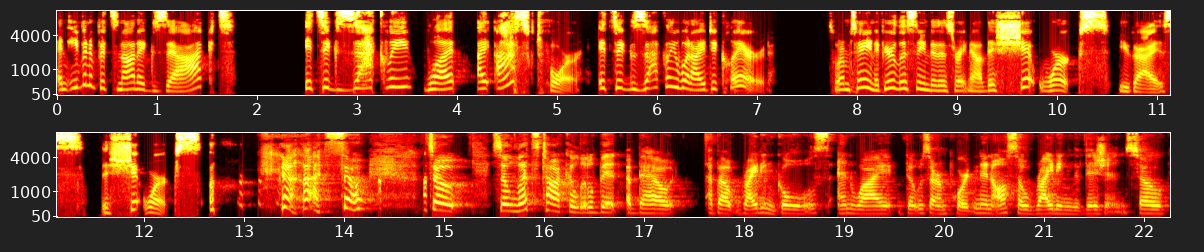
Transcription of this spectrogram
and even if it's not exact, it's exactly what I asked for. It's exactly what I declared. That's what I'm saying. If you're listening to this right now, this shit works, you guys. This shit works. so so so let's talk a little bit about about writing goals and why those are important and also writing the vision. So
